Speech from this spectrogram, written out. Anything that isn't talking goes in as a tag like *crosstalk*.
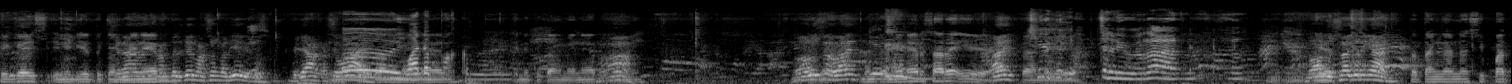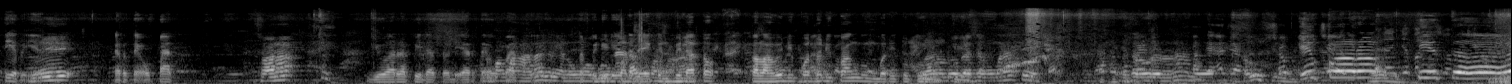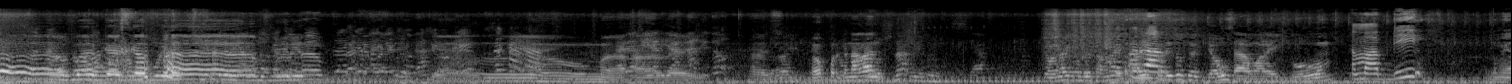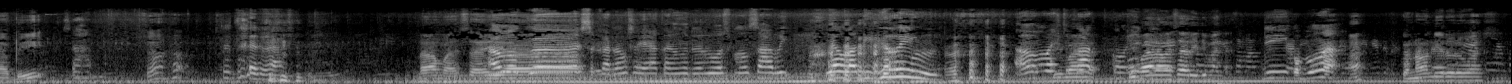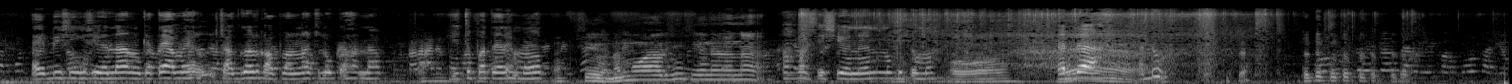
Oke guys, ini dia tukang Sina mener. langsung ke dia gitu. Beda kasih orang. Tukang Wadah mener. pakem Ini tukang mener. Ah. lain. Tukang mener sare ya. *laughs* Celiweran Halus lagi ringan. Tetanggana si Patir ya. RT 4 soalnya juara pidato di RT 4 Pangpangan aja dengan tapi dia ada ikan pidato kalah we dipoto di panggung baru itu tunjuk 12 yang meratus. Kita Oh perkenalan. Assalamualaikum nama Abdi Nama Abi Sah- Saha Tetera. *laughs* Nama Halo saya guys, sekarang saya akan ngeruas Masari yang lagi kering. Halo Mas Di mana? Cepat, Di mana Mas Ari di mana? di Kebunga. Hah? Kenal di Rewas? Eh di sisinan kita ambil cager kapan celuk ke handap. Itu pakai remote. Oh, siunan mau di sini anak. Apa sisinan nu gitu mah. Oh. Ada. Eh. Aduh. Tutup tutup tutup tutup.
